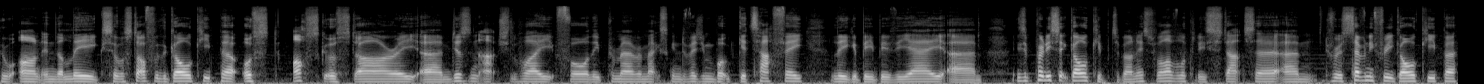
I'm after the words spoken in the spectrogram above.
who aren't in the league. So we'll start off with the goalkeeper, Ust Oscar Ustari. Um, doesn't actually play for the Primera Mexican Division, but Getafe, Liga BBVA. Um, he's a pretty sick goalkeeper, to be honest. We'll have a look at his stats here. Um, for a 73 goalkeeper,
